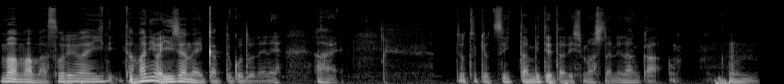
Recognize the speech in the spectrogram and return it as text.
まあまあまあそれはいいたまにはいいじゃないかってことでね。はい。ちょっと今日ツイッター見てたりしましたね。なんかうん。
